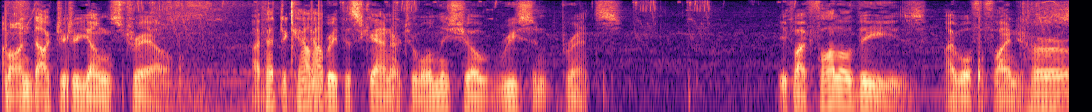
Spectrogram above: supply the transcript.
I'm on Dr. Young's trail. I've had to calibrate the scanner to only show recent prints. If I follow these, I will find her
